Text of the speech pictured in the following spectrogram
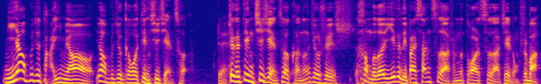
你要不就打疫苗，要不就给我定期检测。对，这个定期检测可能就是恨不得一个礼拜三次啊，什么多少次啊，这种是吧？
